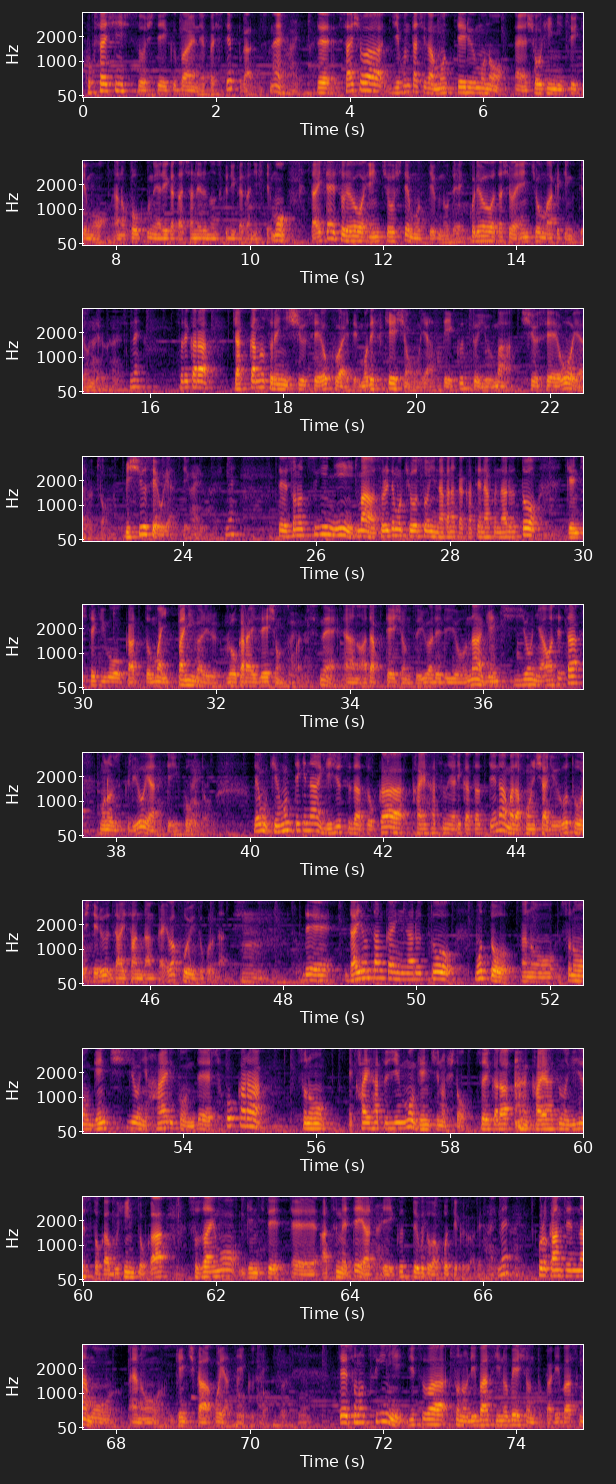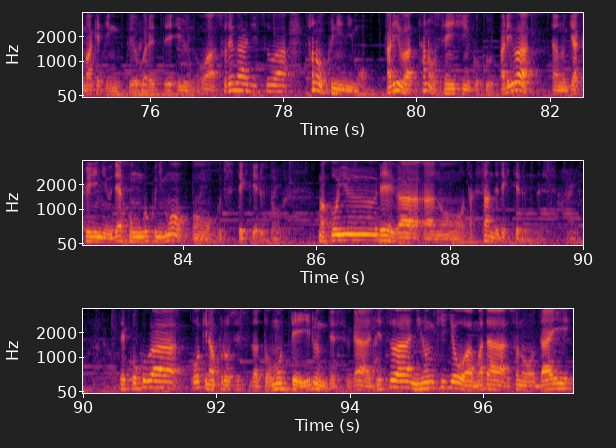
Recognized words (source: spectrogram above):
国際進出をしていく場合のやっぱりステップがあるんですね、はい、で最初は自分たちが持っているもの、えー、商品についてもあの広告のやり方チャンネルの作り方にしても大体それを延長して持っていくのでこれを私は延長マーケティングと呼んでるんですね、それから若干のそれに修正を加えて modification をやっていくという、まあ、修正をやると。微修正をやっていくということですね。はいでその次に、まあ、それでも競争になかなか勝てなくなると現地適合化と、まあ、一般に言われるローカライゼーションとかですね、はい、あの adaptation と言われるような現地市場に合わせたものづくりをやっていこうと。はいでも基本的な技術だとか開発のやり方っていうのはまだ本社流を通している第3段階はこういうところなんです。うん、で第4段階になるともっとあのその現地市場に入り込んでそこからその開発陣も現地の人それから 開発の技術とか部品とか素材も現地で、えー、集めてやっていくということが起こってくるわけですね。はい。はい、これは完全なもうあの現地化をやっていくと。でその次に実はそのリバースイノベーションとかリバースマーケティングと呼ばれているのはそれが実は他の国にもあるいは他の先進国あるいはあの逆輸入で本国にも移ってきていると。まあ、こういう例があのたくさん出てきてるんです。でここが大きなプロセスだと思っているんですが実は日本企業はまだその第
